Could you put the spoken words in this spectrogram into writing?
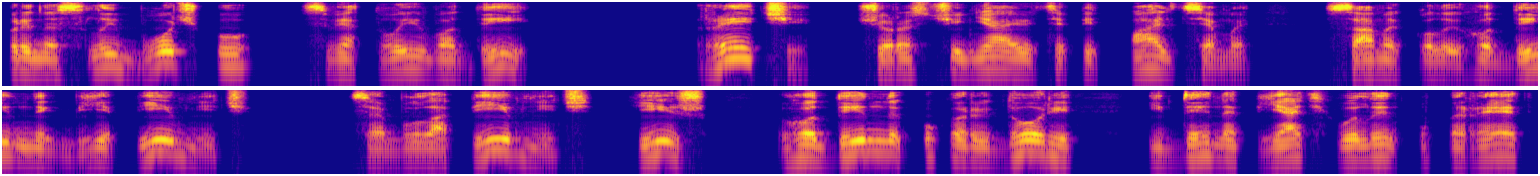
принесли бочку святої води. Речі, що розчиняються під пальцями, саме коли годинник б'є північ. Це була північ, ті ж годинник у коридорі іде на п'ять хвилин уперед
